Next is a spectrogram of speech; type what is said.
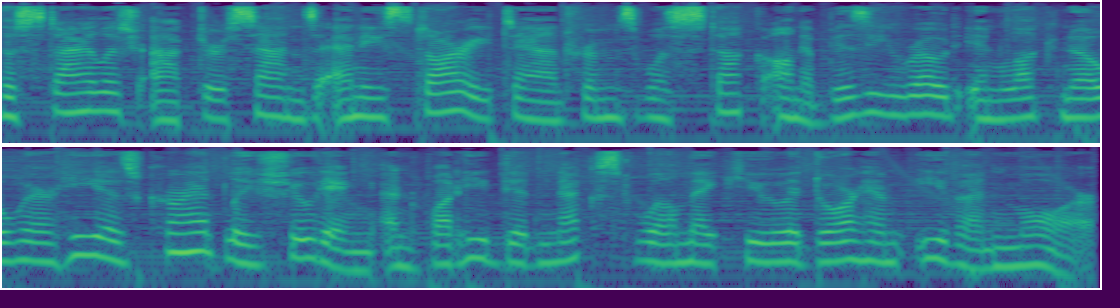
The stylish actor sans any starry tantrums was stuck on a busy road in Lucknow where he is currently shooting and what he did next will make you adore him even more.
